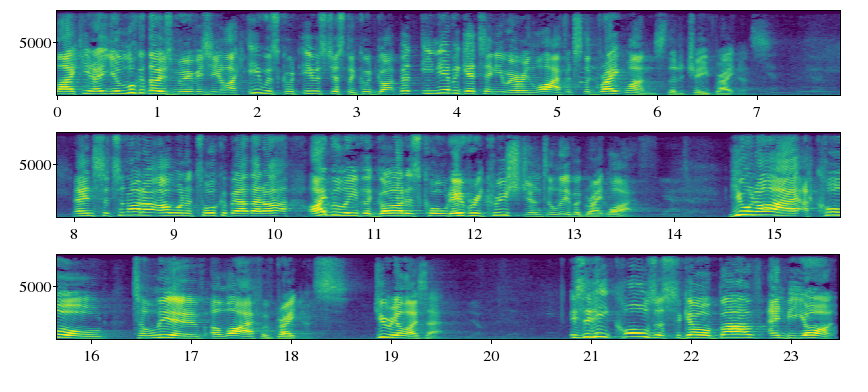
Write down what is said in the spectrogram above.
Like, you know, you look at those movies and you're like, he was good, he was just a good guy, but he never gets anywhere in life. It's the great ones that achieve greatness. And so tonight I, I want to talk about that. I, I believe that God has called every Christian to live a great life. You and I are called to live a life of greatness. Do you realize that? Is that He calls us to go above and beyond.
